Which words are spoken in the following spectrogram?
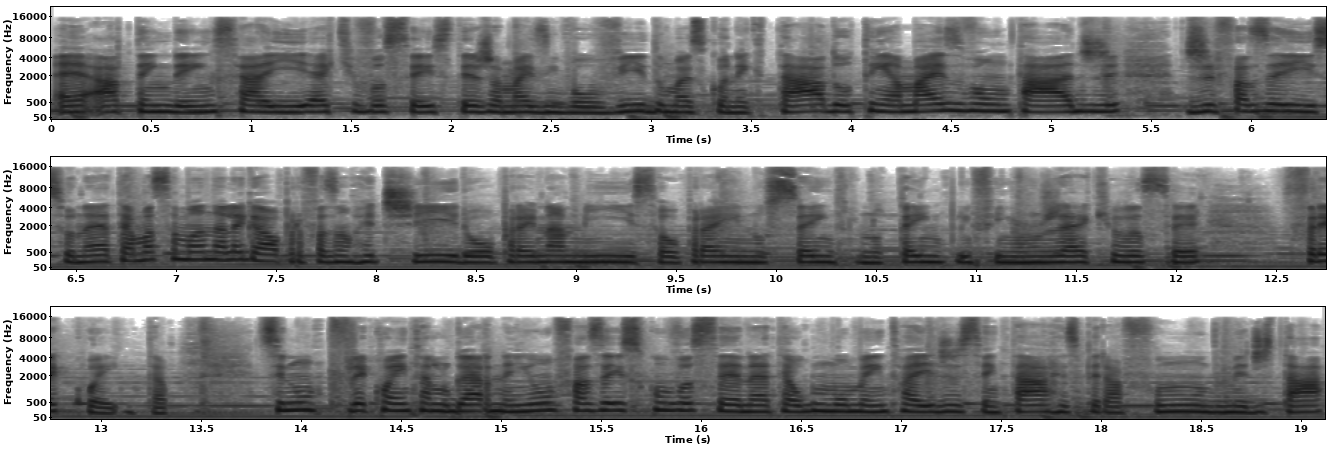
é, a tendência aí é que você esteja mais envolvido, mais conectado ou tenha mais vontade de fazer isso, né? Até uma semana é legal para fazer um retiro, ou para ir na missa, ou para ir no centro, no templo, enfim, um jé que você frequenta. Se não frequenta lugar nenhum, fazer isso com você, né? Ter algum momento aí de sentar, respirar fundo, meditar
